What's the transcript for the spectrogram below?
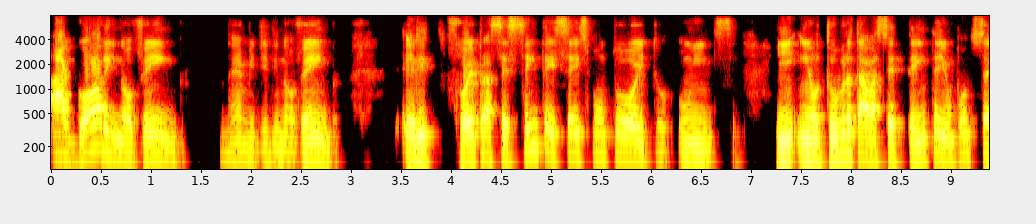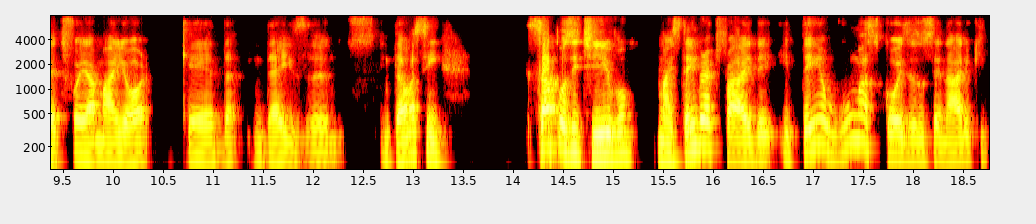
agora em novembro, né, medida em novembro, ele foi para 66,8 o índice. E em outubro estava 71,7. Foi a maior queda em 10 anos. Então, assim, está positivo, mas tem Black Friday e tem algumas coisas no cenário que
